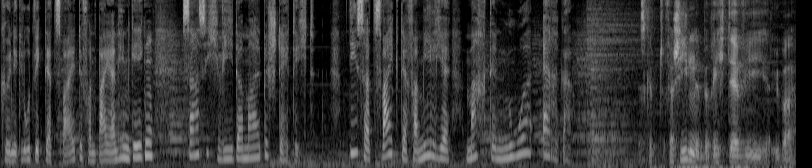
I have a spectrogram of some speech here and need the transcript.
König Ludwig II. von Bayern hingegen sah sich wieder mal bestätigt. Dieser Zweig der Familie machte nur Ärger. Es gibt verschiedene Berichte, wie über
